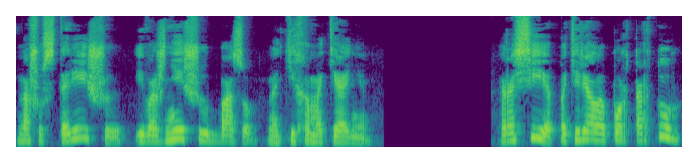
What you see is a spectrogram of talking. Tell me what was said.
нашу старейшую и важнейшую базу на Тихом океане. Россия потеряла Порт-Артур,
